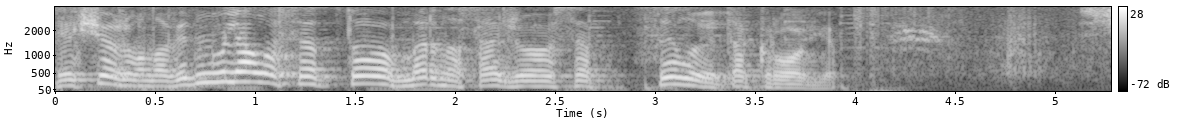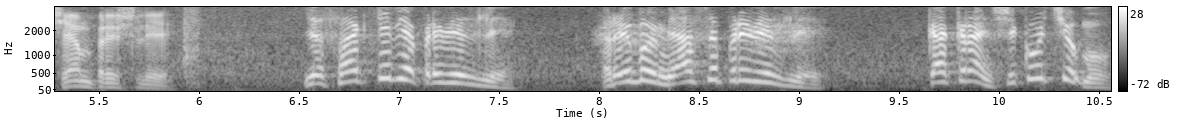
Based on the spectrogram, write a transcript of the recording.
Якщо ж воно відмовлялося, то мир насаджувався силою та кров'ю. С чем пришли? Ясак тебе привезли? Рыбу, мясо привезли? Как раньше, кучуму?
